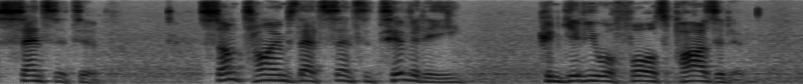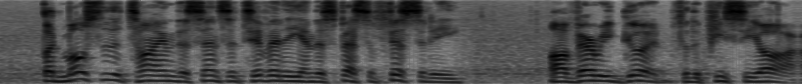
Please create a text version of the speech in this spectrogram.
sensitive. Sometimes that sensitivity can give you a false positive, but most of the time, the sensitivity and the specificity are very good for the PCR.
